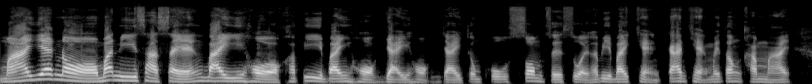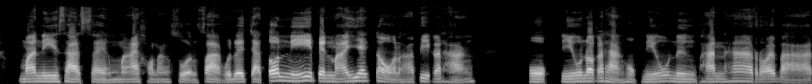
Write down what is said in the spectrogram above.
ไม้แยกหน่อมณีสาแสงใบหอกครับพี่ใบหอกใหญ่หอกใหญ่ชมพูส้มสวยๆครับพี่ใบแข็งก้านแข็งไม่ต้องคำไม้มณีสาแสงไม้ของทางสวนฝากไว้ด้วยจ้ะต้นนี้เป็นไม้แยกหน่อนะครับพี่กระถางหกนิ้วเนาะกระถางหกนิ้วหนึ่งพันห้าร้อยบาท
